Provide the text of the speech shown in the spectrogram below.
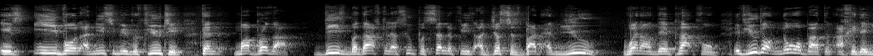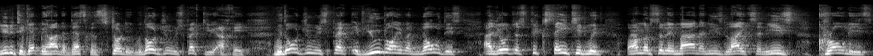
is evil and needs to be refuted, then my brother, these Madakhila super Salafis are just as bad and you went on their platform. If you don't know about them, Akhi, then you need to get behind the desk and study. With all due respect to you, Akhi. With all due respect, if you don't even know this and you're just fixated with Umar Suleiman and his likes and his cronies,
